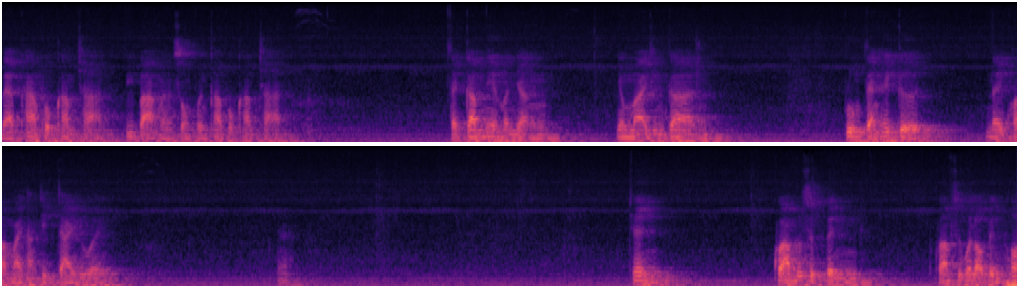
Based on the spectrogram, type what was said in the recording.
แบบข้ามภพข้ามชาติ วิบากมันส่งผลข้ามภพข้ามชาติ แต่กรรมเนี่ยมันยังยังหมายถึงการปรุงแต่งให้เกิดในความหมายทางจิตใจด้วย เช่น ความรู้สึกเป็นความรู้สึกว่าเราเป็นพ่อ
